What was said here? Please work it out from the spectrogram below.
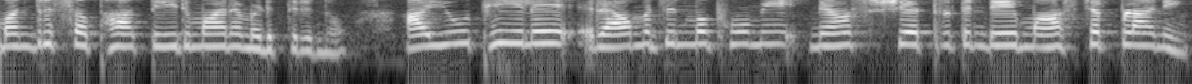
മന്ത്രിസഭ തീരുമാനമെടുത്തിരുന്നു. അയോധ്യയിലെ രാമജന്മഭൂമി ന്യാസ് ക്ഷേത്രത്തിന്റെ മാസ്റ്റർ പ്ലാനിംഗ്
